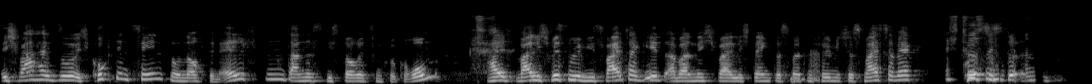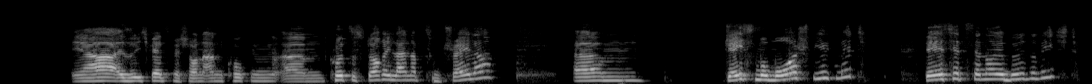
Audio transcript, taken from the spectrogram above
ich war halt so, ich gucke den 10. und auch den 11. Dann ist die Story zum Glück rum. Halt, weil ich wissen will, wie es weitergeht, aber nicht, weil ich denke, das wird ein filmisches Meisterwerk. Ich tue es Kurzes nicht Sto- an. Ja, also ich werde es mir schon angucken. Ähm, kurze Storyline-up zum Trailer. Ähm, Jason Momoa spielt mit. Der ist jetzt der neue Bösewicht.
